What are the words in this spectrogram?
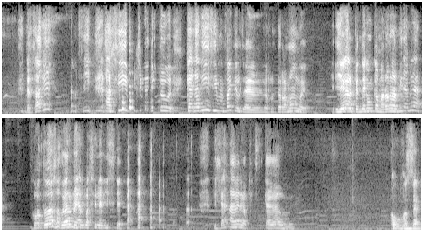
del Sage? Así, así, pinche YouTube, cagadísimo Faitelson, el José Ramón, güey. Y llega el pendejo un camarógrafo, mira, mira, con todo eso duerme, algo así le dice. Dije, ah, la verga, pinches cagados, güey. Con José.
